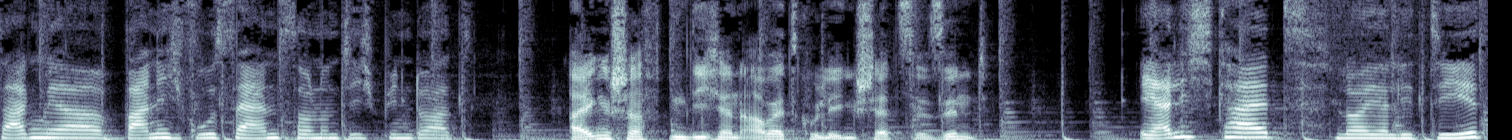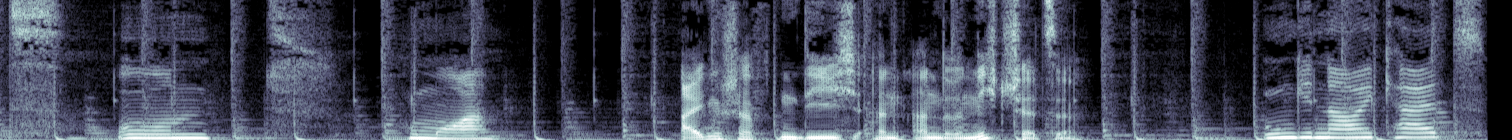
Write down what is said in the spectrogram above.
Sagen mir, wann ich wo sein soll und ich bin dort. Eigenschaften, die ich an Arbeitskollegen schätze, sind Ehrlichkeit, Loyalität und Humor. Eigenschaften, die ich an anderen nicht schätze. Ungenauigkeit,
